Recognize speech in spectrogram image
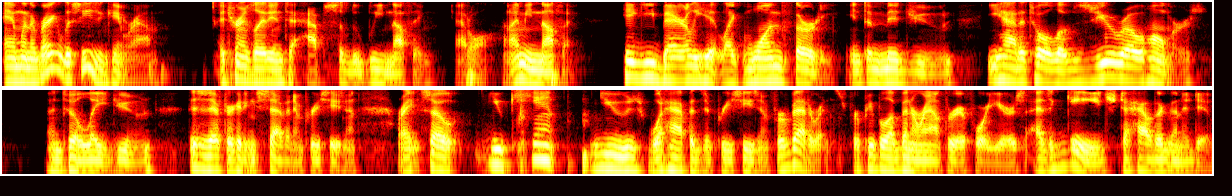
And when the regular season came around, it translated into absolutely nothing at all. And I mean nothing. Higgy barely hit like 130 into mid June. He had a total of zero homers until late June. This is after hitting seven in preseason, right? So you can't use what happens in preseason for veterans, for people who have been around three or four years, as a gauge to how they're going to do.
